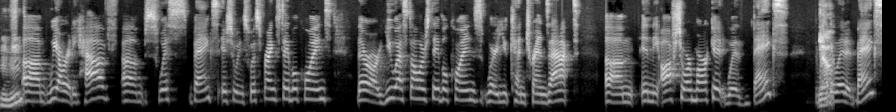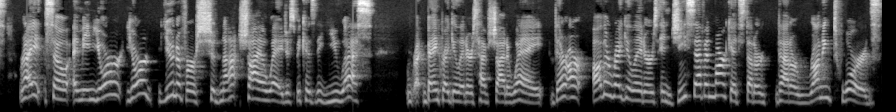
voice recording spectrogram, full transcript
Mm-hmm. Um, we already have um, Swiss banks issuing Swiss franc stablecoins. There are US dollar stablecoins where you can transact um, in the offshore market with banks, regulated banks, right? So, I mean, your your universe should not shy away just because the US bank regulators have shied away. There are other regulators in G7 markets that are that are running towards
